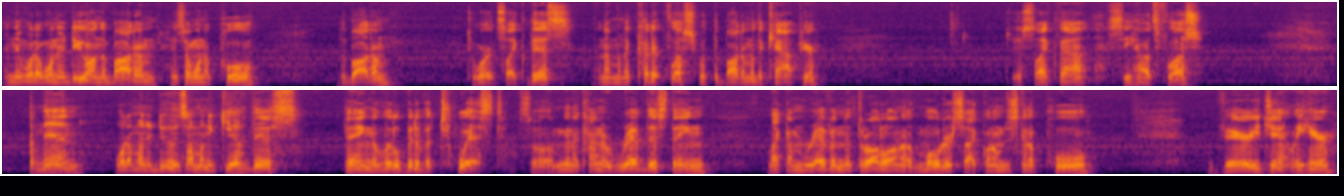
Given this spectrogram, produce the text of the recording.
And then what I want to do on the bottom is I want to pull the bottom to where it's like this. And I'm going to cut it flush with the bottom of the cap here. Just like that. See how it's flush? And then what I'm going to do is I'm going to give this thing a little bit of a twist. So I'm going to kind of rev this thing like I'm revving the throttle on a motorcycle. and I'm just going to pull very gently here.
